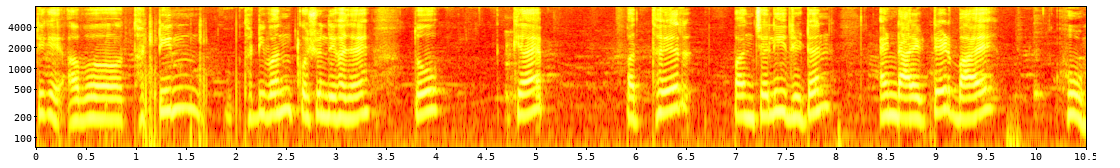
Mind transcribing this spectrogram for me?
ठीक है? अब थर्टीन थर्टी वन क्वेश्चन देखा जाए तो क्या है? Pather Panchali written and directed by whom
